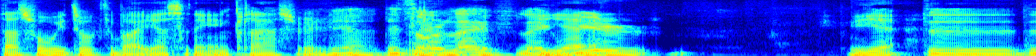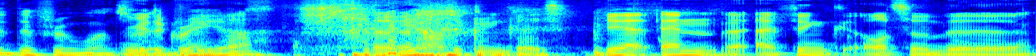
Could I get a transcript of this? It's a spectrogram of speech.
That's what we talked about yesterday in class, really. Yeah, that's our life. Like Yeah. we're Yeah. the the different ones. We're the right? We gringos. are. we are the gringos. Yeah, and I think also the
